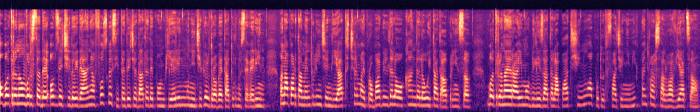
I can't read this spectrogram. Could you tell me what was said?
O bătrână în vârstă de 82 de ani a fost găsită decedată de pompieri în municipiul Drobeta, Turnu Severin, în apartamentul incendiat, cel mai probabil de la o candelă uitată aprinsă. Bătrâna era imobilizată la pat și nu a putut face nimic pentru a salva viața.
